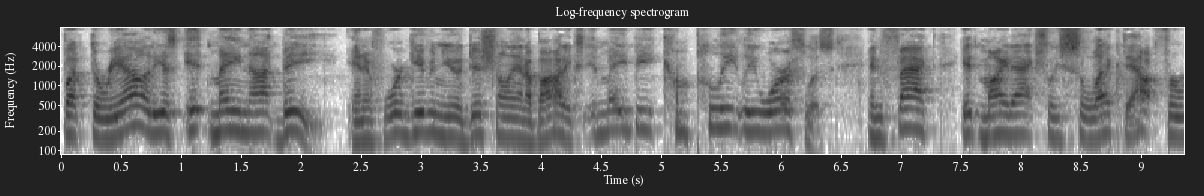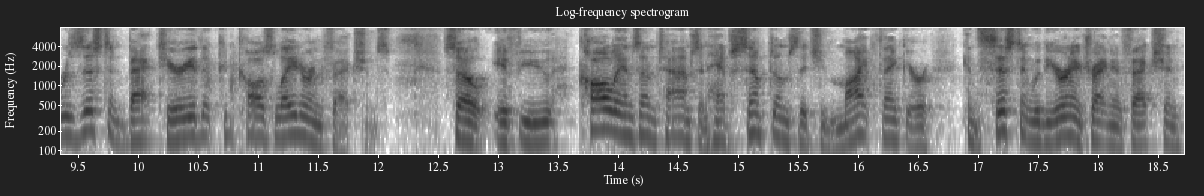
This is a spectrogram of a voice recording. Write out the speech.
But the reality is it may not be. And if we're giving you additional antibiotics, it may be completely worthless. In fact, it might actually select out for resistant bacteria that could cause later infections. So if you call in sometimes and have symptoms that you might think are consistent with the urinary tract infection,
